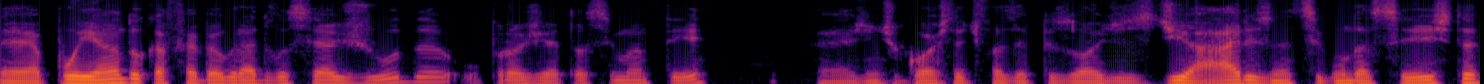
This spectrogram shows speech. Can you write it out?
É, apoiando o Café Belgrado, você ajuda o projeto a se manter. É, a gente gosta de fazer episódios diários, né, de segunda a sexta.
